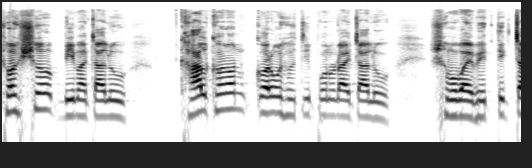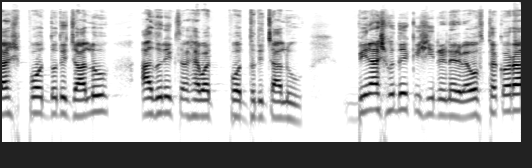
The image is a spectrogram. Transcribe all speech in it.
শস্য বীমা চালু, খাল খনন কর্মসূচি পুনরায় চালু সমবায় ভিত্তিক চাষ পদ্ধতি চালু, আধুনিক চাষাবাদ পদ্ধতি চালু, বিনা সুদে কৃষি ঋণের ব্যবস্থা করা,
